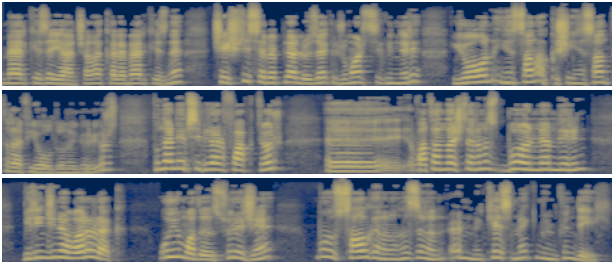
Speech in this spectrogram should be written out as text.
merkeze yani Çanakkale merkezine çeşitli sebeplerle özellikle cumartesi günleri yoğun insan akışı, insan trafiği olduğunu görüyoruz. Bunların hepsi birer faktör. Ee, vatandaşlarımız bu önlemlerin bilincine vararak uymadığı sürece bu salgının hızının önünü kesmek mümkün değil.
